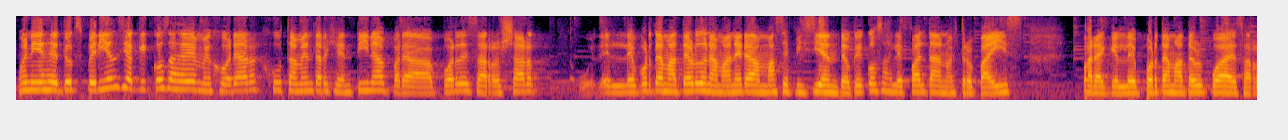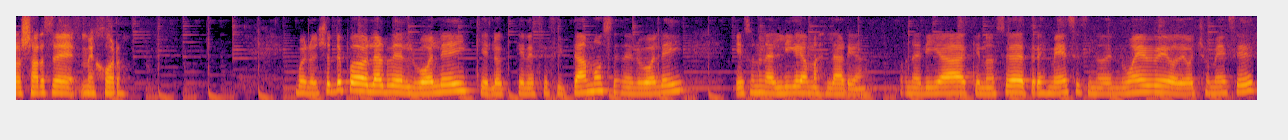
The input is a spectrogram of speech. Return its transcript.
Bueno, y desde tu experiencia, ¿qué cosas debe mejorar justamente Argentina para poder desarrollar el deporte amateur de una manera más eficiente? ¿O qué cosas le faltan a nuestro país para que el deporte amateur pueda desarrollarse mejor? Bueno, yo te puedo hablar del volei, que lo que necesitamos en el volei es una liga más larga, una liga que no sea de tres meses, sino de nueve o de ocho meses,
